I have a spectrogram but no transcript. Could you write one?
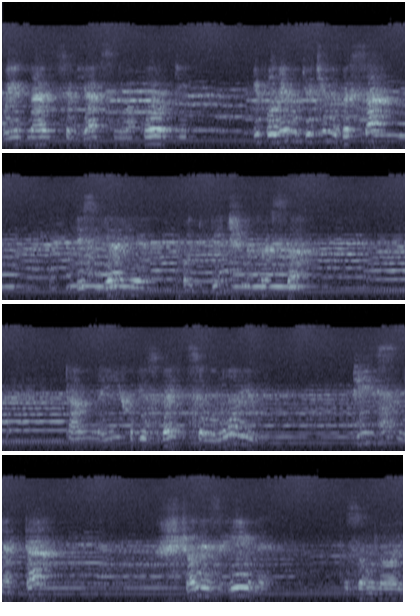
поєднаються в яснім акорді і полинуть у ті небеса, де сіяє одвічна краса. Там на їх обізветься луною пісня та, що не згине зо мною.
